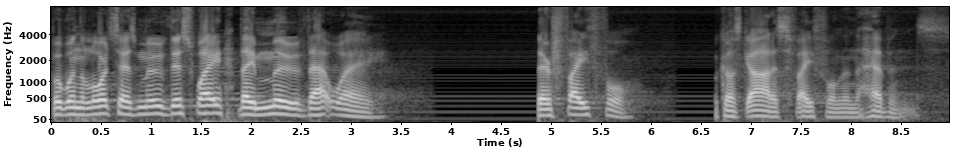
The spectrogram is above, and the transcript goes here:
but when the Lord says move this way, they move that way. They're faithful because God is faithful in the heavens.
